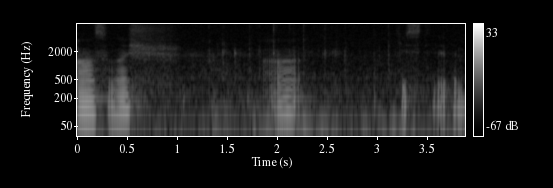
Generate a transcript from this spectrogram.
A slash A kesiti dedim.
